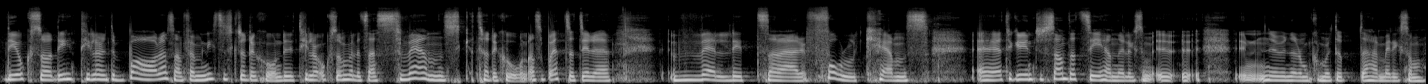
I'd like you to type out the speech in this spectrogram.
det, är också, det tillhör inte bara en feministisk tradition, det tillhör också en väldigt så här, svensk tradition. Alltså på ett sätt är det väldigt så här, folkhems... Eh, jag tycker det är intressant att se henne liksom, eh, eh, nu när de kommit upp det här med liksom,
